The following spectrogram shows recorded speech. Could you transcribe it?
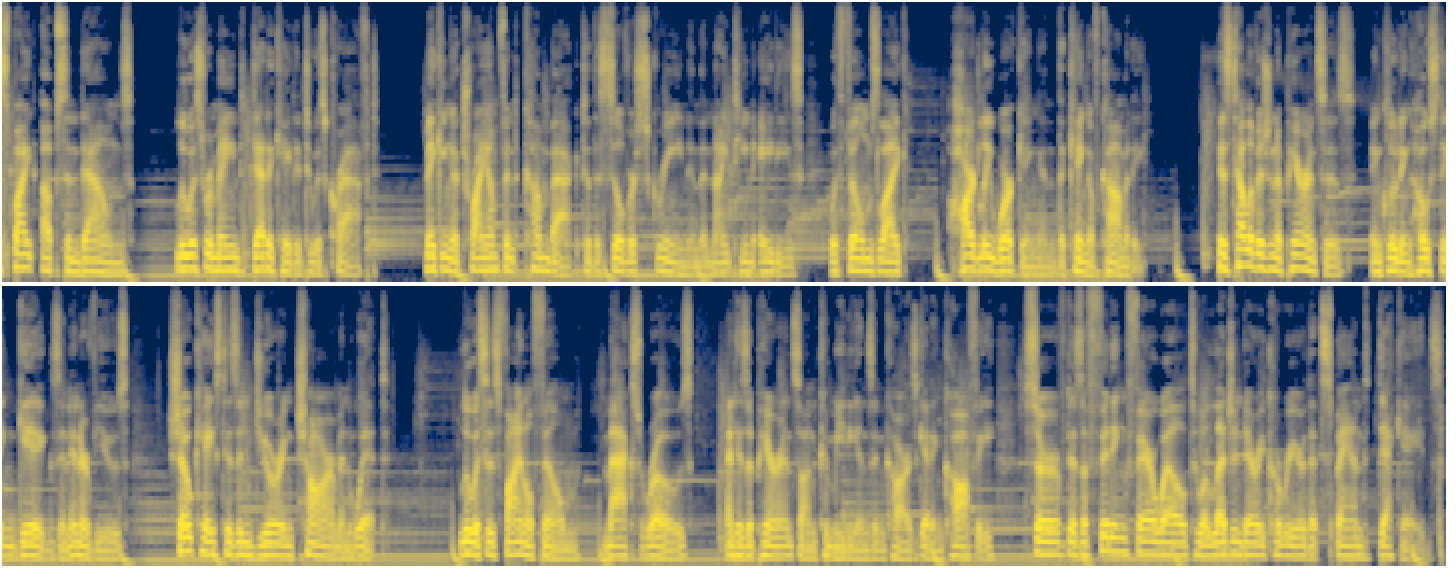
Despite ups and downs, Lewis remained dedicated to his craft, making a triumphant comeback to the silver screen in the 1980s with films like Hardly Working and The King of Comedy. His television appearances, including hosting gigs and interviews, showcased his enduring charm and wit. Lewis's final film, Max Rose, and his appearance on Comedians in Cars Getting Coffee served as a fitting farewell to a legendary career that spanned decades.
